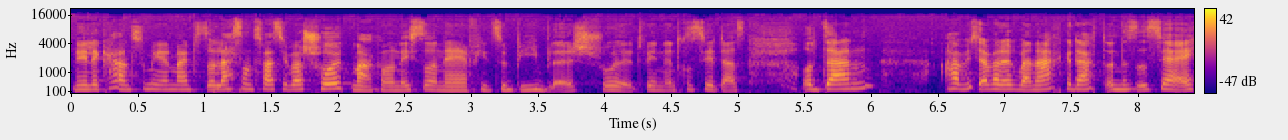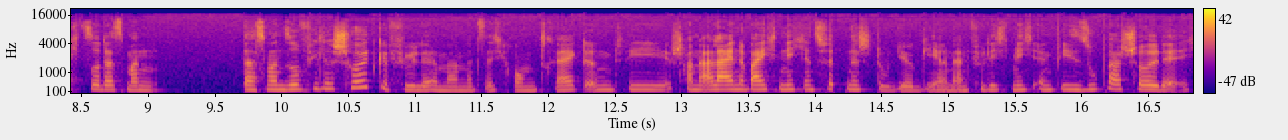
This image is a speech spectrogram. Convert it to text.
Nele kam zu mir und meinte so, lass uns was über Schuld machen. Und ich so, nee, viel zu biblisch, Schuld, wen interessiert das? Und dann habe ich aber darüber nachgedacht und es ist ja echt so, dass man, dass man so viele Schuldgefühle immer mit sich rumträgt. Irgendwie schon alleine, weil ich nicht ins Fitnessstudio gehe und dann fühle ich mich irgendwie super schuldig.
